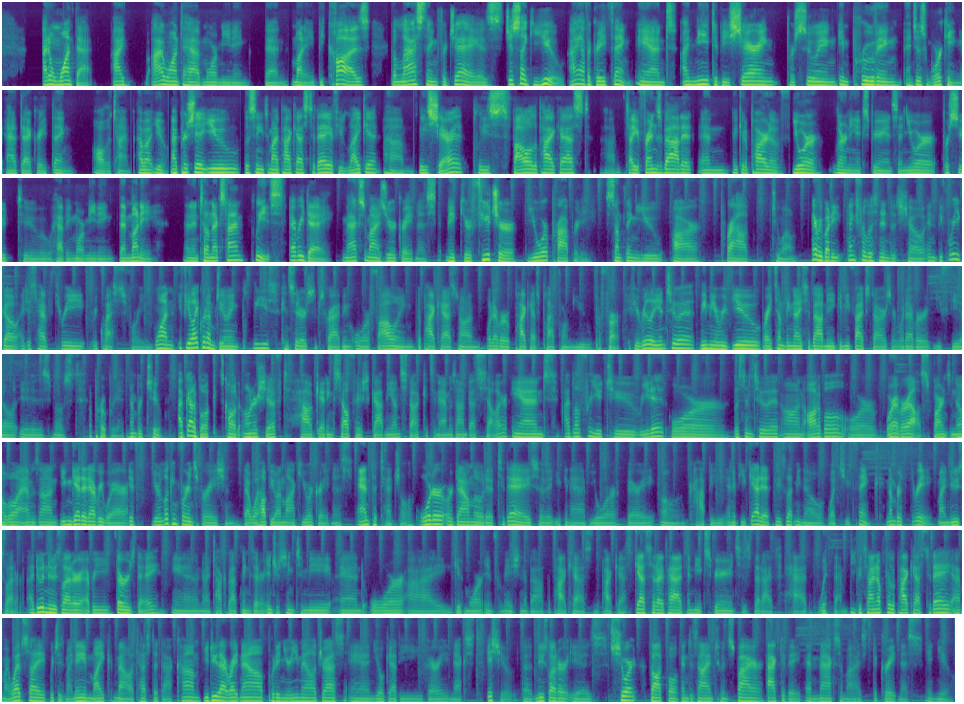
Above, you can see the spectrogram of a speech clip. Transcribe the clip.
I don't want that. I I want to have more meaning than money because the last thing for Jay is just like you, I have a great thing and I need to be sharing, pursuing, improving, and just working at that great thing all the time. How about you? I appreciate you listening to my podcast today. If you like it, um, please share it. Please follow the podcast. Um, tell your friends about it and make it a part of your learning experience and your pursuit to having more meaning than money. And until next time, please, every day, maximize your greatness. Make your future your property, something you are proud to own. Hey, everybody, thanks for listening to the show. And before you go, I just have three requests for you. One, if you like what I'm doing, please consider subscribing or following the podcast on whatever podcast platform you prefer. If you're really into it, leave me a review, write something nice about me, give me five stars or whatever you feel is most appropriate. Number two, I've got a book. It's called Owner Shift How Getting Selfish Got Me Unstuck. It's an Amazon bestseller. And I'd love for you to read it or listen to it on Audible or wherever else, Barnes and Noble, Amazon. You can get it everywhere. If you're looking for inspiration that will help you unlock your greatness and potential, order or download it today so that you can have your very own copy. And if you get it, please let me know what you think. Number three, my newsletter. I do a newsletter every Thursday and I talk about things that are interesting to me and or I give more information about the podcast and the podcast guests that I've had and the experiences that I've had with them. You can sign up for the podcast today at my website, which is my name, mikemalatesta.com. You do that right now, put in your email address, and you'll get the very next issue. The newsletter is short, thoughtful, and designed to inspire, activate, and maximize the greatness in you.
